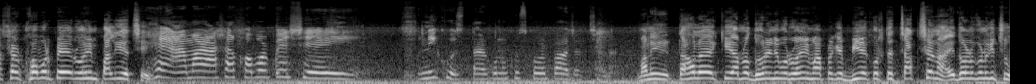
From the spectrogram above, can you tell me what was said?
আসার খবর পেয়ে রহিম পালিয়েছে? হ্যাঁ আমার আসার খবর পেয়ে সেই নিখোঁজ তার কোনো খোঁজ খবর পাওয়া যাচ্ছে না। মানে তাহলে কি আমরা ধরে নিব রহিম আপনাকে বিয়ে করতে চাচ্ছে না? এই ধরনের কোনো কিছু?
